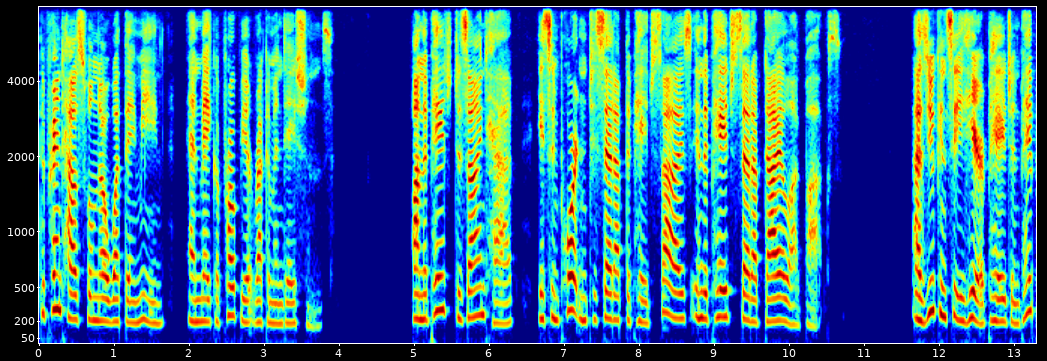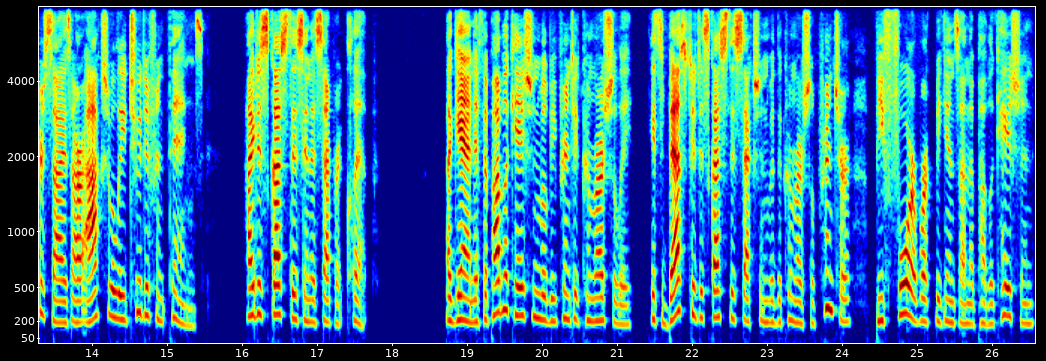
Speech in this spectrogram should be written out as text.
The print house will know what they mean and make appropriate recommendations. On the Page Design tab, it's important to set up the page size in the Page Setup dialog box. As you can see here, page and paper size are actually two different things. I discussed this in a separate clip. Again, if the publication will be printed commercially, it's best to discuss this section with the commercial printer before work begins on the publication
